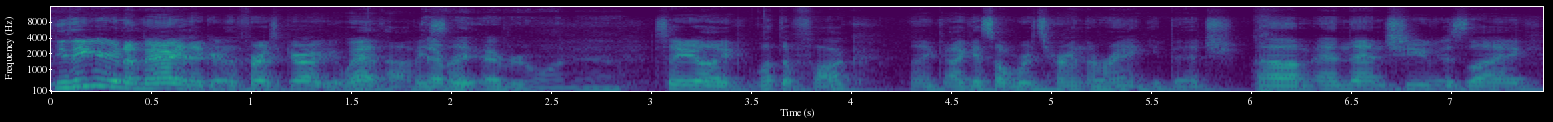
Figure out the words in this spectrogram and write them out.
You think you're gonna marry the, the first girl you're with, obviously. Every, everyone, yeah. So you're like, what the fuck? Like, I guess I'll return the ring, you bitch. Um, and then she was like,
